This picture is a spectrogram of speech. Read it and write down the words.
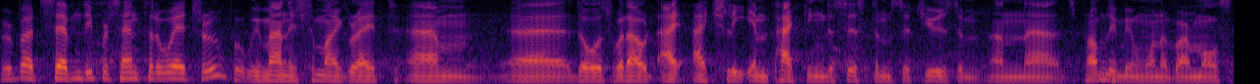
we're about 70% of the way through, but we managed to migrate um, uh, those without actually impacting the systems that use them, and uh, it's probably mm. been one of our most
